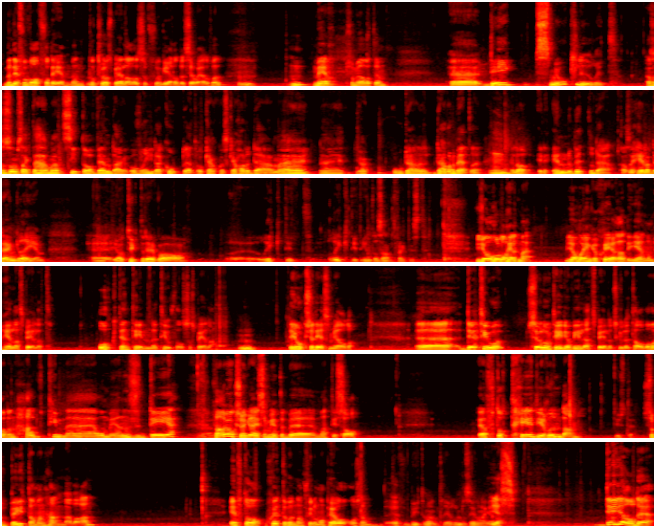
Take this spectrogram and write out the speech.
men det får vara för det. Men på två spelare så fungerar det så i alla fall. Mm. Mm, mer som gör att det... Eh, det är småklurigt. Alltså som sagt det här med att sitta och vända och vrida kortet och kanske ska ha det där. Nej, nej. Jag, oh, där, där var det bättre. Mm. Eller är det ännu bättre där? Alltså hela den grejen. Eh, jag tyckte det var eh, riktigt, riktigt intressant faktiskt. Jag håller helt med. Jag var engagerad genom hela spelet. Och den tiden det tog för oss att spela. Mm. Det är också det som gör det. Eh, det tog så lång tid jag ville att spelet skulle ta. Vad var det? En halvtimme? Om ens det? För här är också en grej som inte Matti sa. Efter tredje rundan Just det. så byter man hand med varandra. Efter sjätte rundan fyller man på och sen Byter man tre runder senare igen. Yes. Det gör det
